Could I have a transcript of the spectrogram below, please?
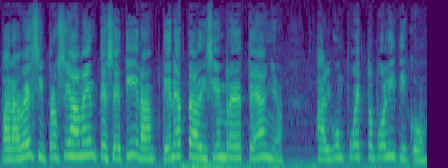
para ver si próximamente se tira, tiene hasta diciembre de este año, algún puesto político,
